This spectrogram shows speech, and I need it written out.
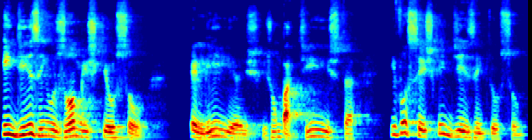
Quem dizem os homens que eu sou? Elias, João Batista, e vocês quem dizem que eu sou?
